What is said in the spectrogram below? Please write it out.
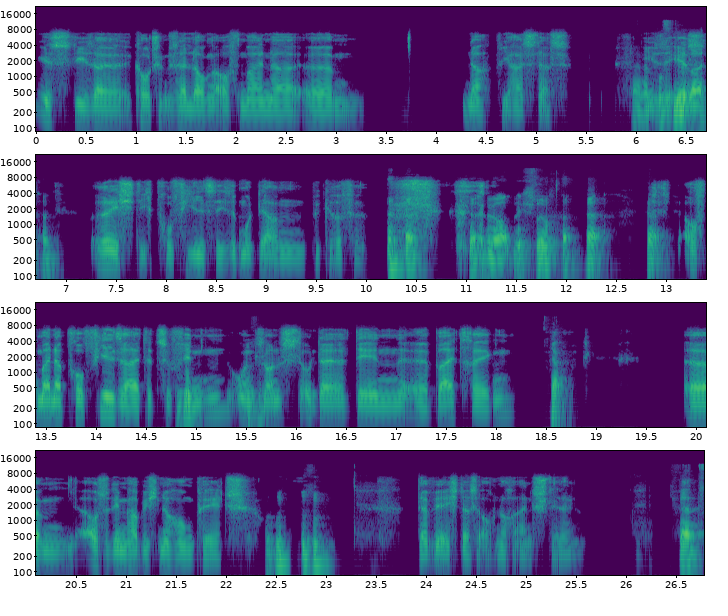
ist dieser Coaching-Salon auf meiner, ähm, na, wie heißt das? Diese erst, Profilseite. richtig, Profil, diese modernen Begriffe. Ja, überhaupt nicht schlimm. Ja. Ja. Auf meiner Profilseite zu Mhm. finden und Mhm. sonst unter den äh, Beiträgen. Ja. Ähm, außerdem habe ich eine Homepage. Mhm. Mhm. Da werde ich das auch noch einstellen. Ich werde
